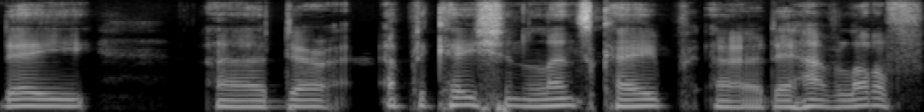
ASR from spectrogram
they uh, their application landscape, uh, they have a lot of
